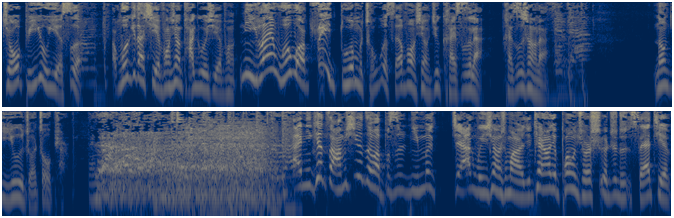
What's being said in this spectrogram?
交笔友也是。我给他写封信，他给我写封。你来我往，最多没超过三封信就开始了，开始上了。能给有一张照片不？哎，你看咱们现在吧，不是你们加个微信什么？一看人家朋友圈设置的三天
